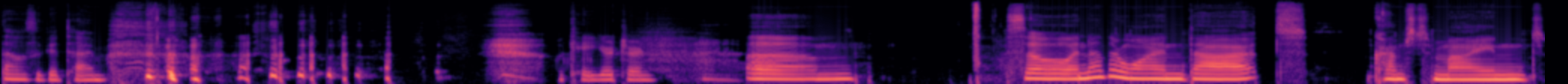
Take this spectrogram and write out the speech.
that was a good time. Okay, your turn. Um, so another one that comes to mind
